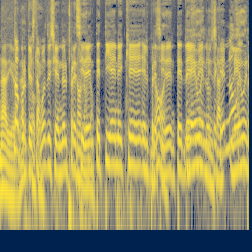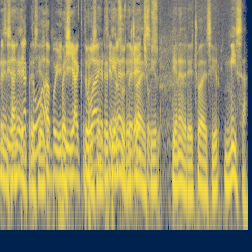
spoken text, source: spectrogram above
Nadie. No, porque estamos diciendo el No, no, no. presidente tiene que, el presidente debe, el no mensaje- sé qué. No, leo el, mensaje presidente del actúa presidente. pues, Pues, y el actúa ejerciendo sus tiene derecho derechos. A decir, tiene derecho a decir misa.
